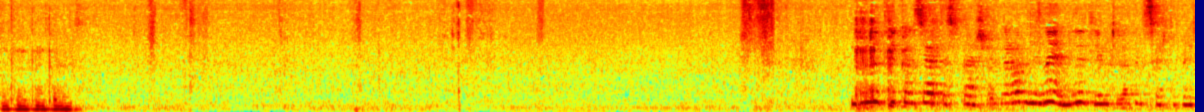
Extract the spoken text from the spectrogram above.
Бум-бум-бум. Будут ли концерты, спрашивают. Народ не знает, будет ли у тебя концерты, ты говоришь.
